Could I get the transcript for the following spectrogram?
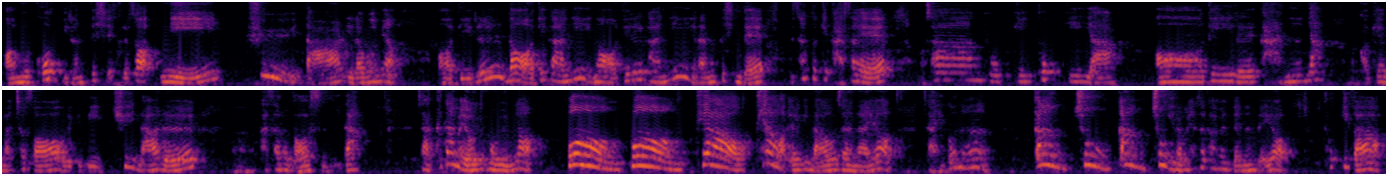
어느 곳 이런 뜻이에요. 그래서 니, 추, 날이라고 하면 어디를, 너 어디 가니? 너 어디를 가니? 라는 뜻인데 산토끼 가사에 뭐 산토끼, 토끼야 어디를 가느냐? 거기에 맞춰서 우리 니, 추, 날을 어, 가사로 넣었습니다. 자, 그 다음에 여기 보면요. 뻥, 뻥, 튀어, 튀어 여기 나오잖아요. 자, 이거는 깡충, 깡충이라고 해석하면 되는데요. 토끼가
